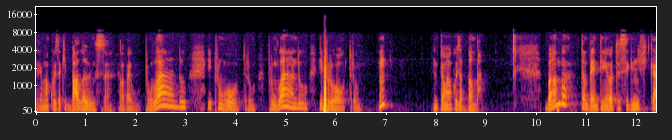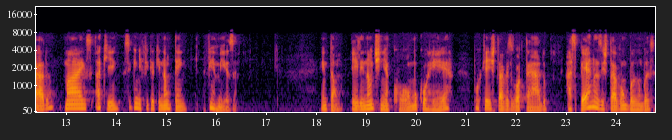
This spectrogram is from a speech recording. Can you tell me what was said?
é uma coisa que balança. Ela vai para um lado e para um outro, para um lado e para o outro. Hum? Então é uma coisa bamba. Bamba também tem outro significado, mas aqui significa que não tem firmeza. Então, ele não tinha como correr porque estava esgotado, as pernas estavam bambas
